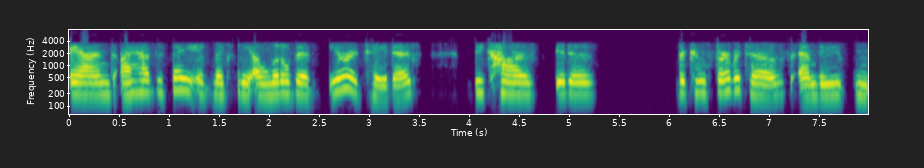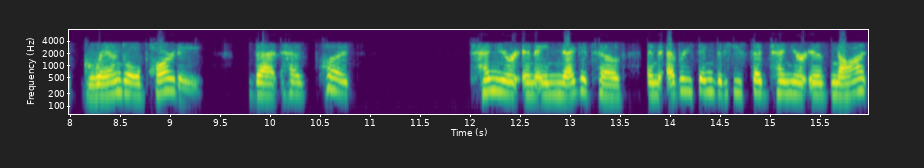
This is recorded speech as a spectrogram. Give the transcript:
And I have to say, it makes me a little bit irritated because it is the conservatives and the grand old party that has put tenure in a negative and everything that he said tenure is not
